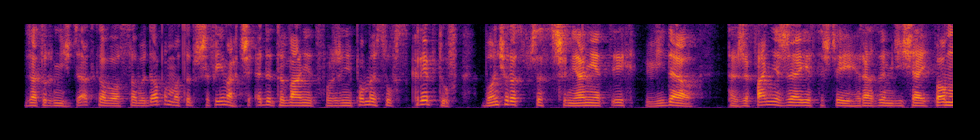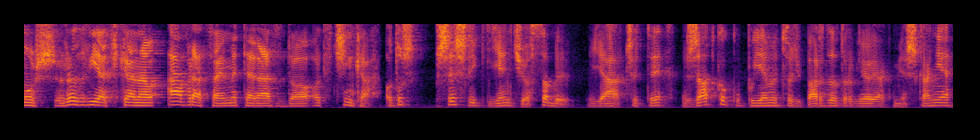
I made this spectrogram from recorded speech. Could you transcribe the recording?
zatrudnić dodatkowe osoby do pomocy przy filmach, czy edytowanie, tworzenie pomysłów, skryptów, bądź rozprzestrzenianie tych wideo. Także fajnie, że jesteście razem dzisiaj. Pomóż rozwijać kanał, a wracajmy teraz do odcinka. Otóż przyszli klienci, osoby, ja czy ty, rzadko kupujemy coś bardzo drogiego jak mieszkanie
